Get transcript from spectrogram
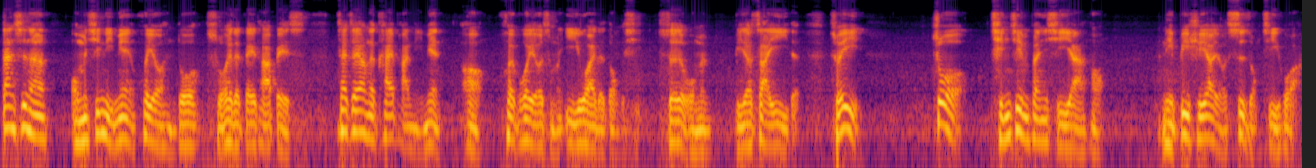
但是呢，我们心里面会有很多所谓的 database，在这样的开盘里面哦，会不会有什么意外的东西，是我们比较在意的。所以做情境分析呀，哈，你必须要有四种计划。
